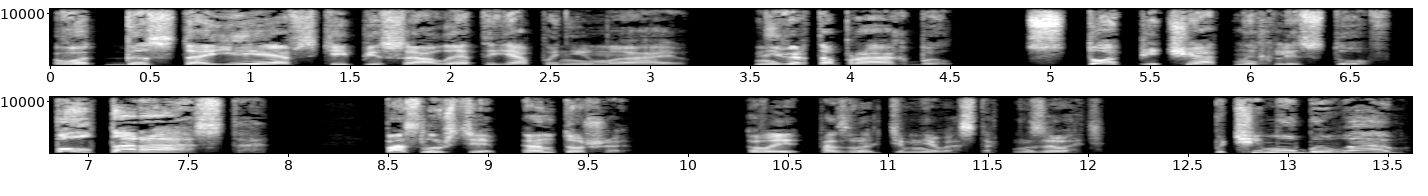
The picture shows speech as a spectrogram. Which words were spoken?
Вот Достоевский писал, это я понимаю. Не вертопрах был. Сто печатных листов, полтораста. Послушайте, Антоша, вы позвольте мне вас так называть? Почему бы вам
